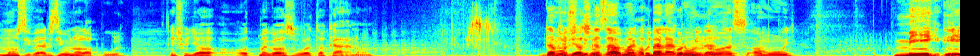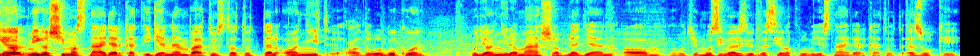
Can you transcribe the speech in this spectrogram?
mozi verzión alapul. És hogy a, ott meg az volt a kánon. De Úgyhogy most igazából, meg, ha belegondolsz, amúgy Még, még, Igen. a, még a sima Snyder Cut igen nem változtatott el annyit a dolgokon, hogy annyira másabb legyen, a, hogyha mozi verziót veszi alapul, vagy a Snyder Cut-ot. Ez oké. Okay.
